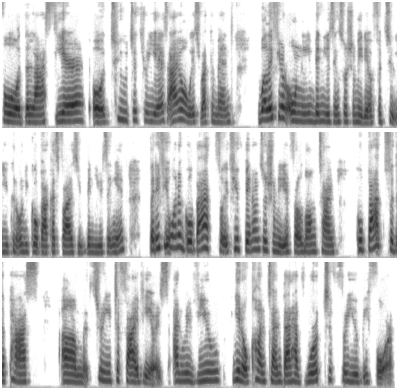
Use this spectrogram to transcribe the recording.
for the last year or two to three years. I always recommend well if you're only been using social media for two you can only go back as far as you've been using it. But if you want to go back so if you've been on social media for a long time go back for the past um three to five years and review you know content that have worked for you before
